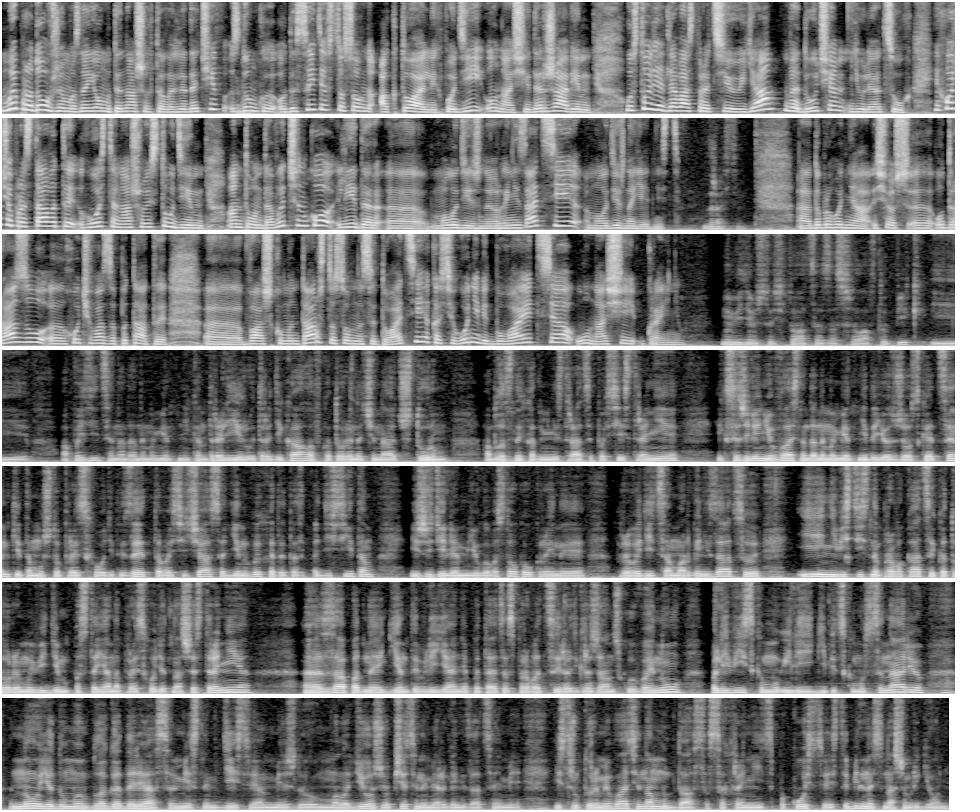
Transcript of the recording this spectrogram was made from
Ми продовжуємо знайомити наших телеглядачів з думкою одеситів стосовно актуальних подій у нашій державі. У студії для вас працюю я, ведуча Юлія Цух, і хочу представити гостя нашої студії Антон Давидченко, лідер е, молодіжної організації Молодіжна єдність. Здрасте. Е, Доброго дня. Що ж, е, одразу е, хочу вас запитати ваш коментар стосовно ситуації, яка сьогодні відбувається у нашій Україні. Мы видим, что ситуация зашла в тупик, и оппозиция на данный момент не контролирует радикалов, которые начинают штурм областных администраций по всей стране. И, к сожалению, власть на данный момент не дает жесткой оценки тому, что происходит. Из-за этого сейчас один выход – это одесситам и жителям Юго-Востока Украины проводить самоорганизацию и не вестись на провокации, которые мы видим постоянно происходят в нашей стране. Э, Западные агенты влияния пытаются спровоцировать гражданскую войну по ливийскому или египетскому сценарию, но я думаю, благодаря совместным действиям между молодежью, общественными организациями и структурами власти нам удастся сохранить спокойствие и стабильность в нашем регионе.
